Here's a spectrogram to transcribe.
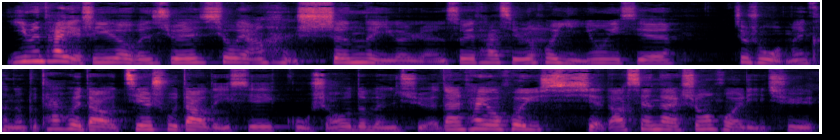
因为他也是一个文学修养很深的一个人，所以他其实会引用一些。就是我们可能不太会到接触到的一些古时候的文学，但是他又会写到现代生活里去，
